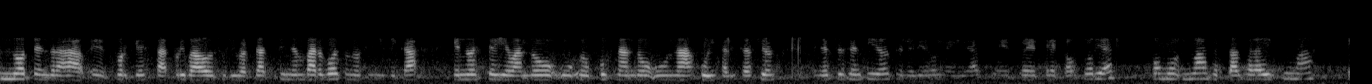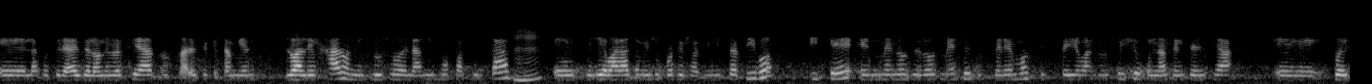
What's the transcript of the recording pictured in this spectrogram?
no tendrá eh, por qué estar privado de su libertad. Sin embargo, eso no significa que no esté llevando o pugnando una judicialización. En este sentido, se le dieron medidas eh, precautorias como no aceptarse a la víctima, eh, las autoridades de la universidad nos parece que también lo alejaron incluso de la misma facultad, eh, se llevará también su proceso administrativo y que en menos de dos meses esperemos que se esté llevando el juicio con una sentencia eh, pues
